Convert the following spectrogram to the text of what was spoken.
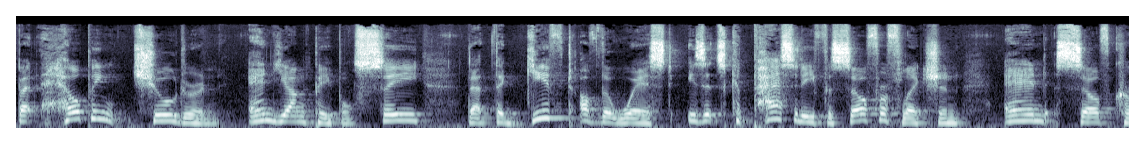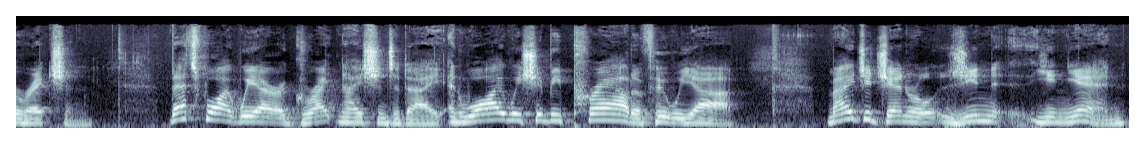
but helping children and young people see that the gift of the West is its capacity for self reflection and self correction. That's why we are a great nation today and why we should be proud of who we are. Major General Jin Yinan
